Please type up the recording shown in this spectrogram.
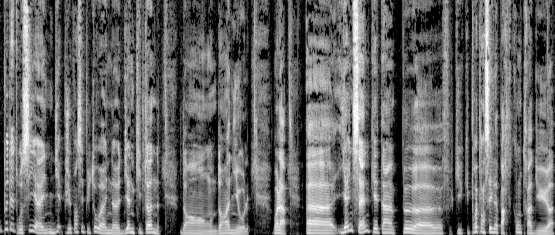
ou peut-être aussi à une, j'ai pensé plutôt à une Diane Keaton dans dans Annie Hall. Voilà. Euh, Il y a une scène qui est un peu euh, qui, qui pourrait penser par contre à du à,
